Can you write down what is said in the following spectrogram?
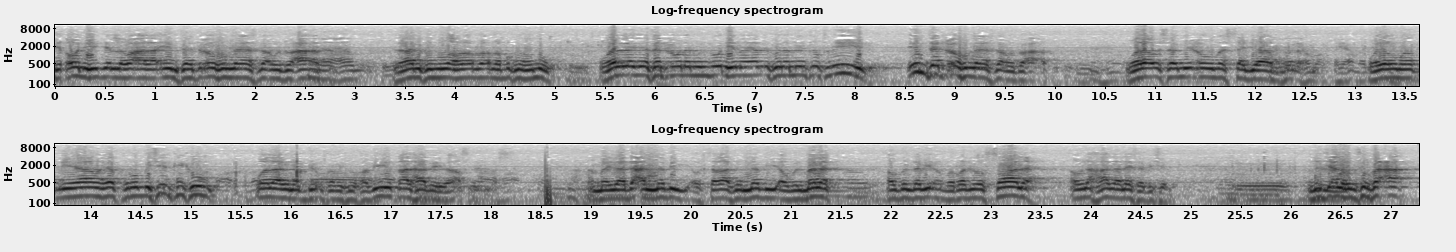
في قوله جل وعلا إن تدعوهم لا يسمعوا دعاءكم. نعم. ذلكم الله ربكم هم والذين تدعون من دونه ما يملكون من تطمير إن تدعوهم لا يسمعوا دعاءكم. ولو سمعوا ما استجابوا ويوم القيامة يكفر بشرككم ولا ينبئك مثل خبير. قال هذه إلى أصل. أما إذا دعا النبي أو استغاث بالنبي أو بالملك أو بالنبي أو بالرجل الصالح أو هذا ليس بشرك. نجعلهم شفعاء.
